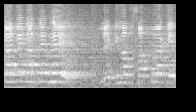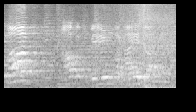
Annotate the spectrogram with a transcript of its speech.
काटे जाते थे लेकिन अब सत्रह के बाद अब पेड़ लगाए जा रहे हैं।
